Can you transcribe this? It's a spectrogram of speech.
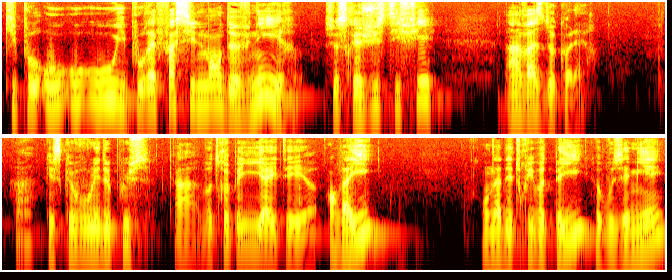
qui où, il pourrait facilement devenir, ce serait justifié, un vase de colère. Hein, qu'est-ce que vous voulez de plus? Hein, Votre pays a été envahi, on a détruit votre pays que vous aimiez,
